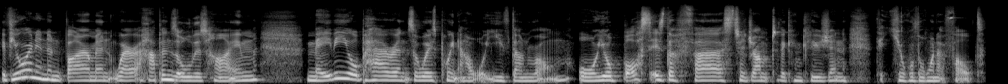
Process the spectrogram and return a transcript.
If you're in an environment where it happens all the time, maybe your parents always point out what you've done wrong, or your boss is the first to jump to the conclusion that you're the one at fault,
